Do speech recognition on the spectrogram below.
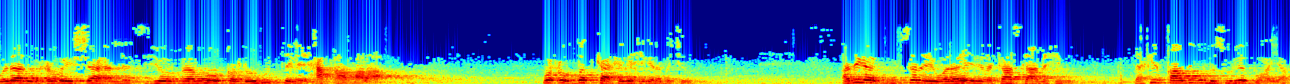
wadaad waxoogay shaaha la siiyo meel luuqa loogu tegay xaqaa malaha wuxuu dadkaa kaga xigana ma jiro. Adigaa guursanaya walaayadeeda kaas kaama xigo laakiin qaadigu mas'uuliyad buu hayaa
